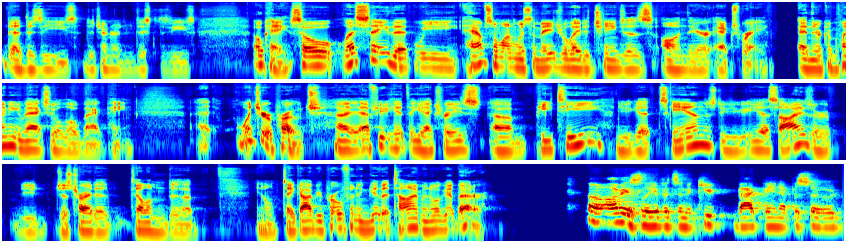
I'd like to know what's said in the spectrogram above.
the disease, degenerative disc disease. Okay, so let's say that we have someone with some age related changes on their x ray and they're complaining of axial low back pain. What's your approach uh, after you hit the x rays? Um, PT? Do you get scans? Do you ESIs? Or do you just try to tell them to, you know, take ibuprofen and give it time and it'll get better? Well, obviously, if it's an acute back pain episode,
